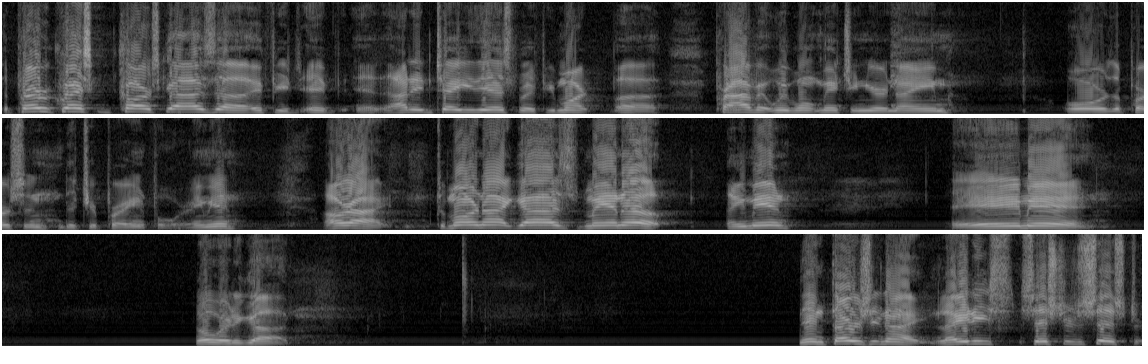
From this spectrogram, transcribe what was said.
The prayer request cards, guys, uh, if you, if, I didn't tell you this, but if you mark uh, private, we won't mention your name or the person that you're praying for. Amen? All right. Tomorrow night, guys, man up. Amen? Amen. Glory to God. Then Thursday night, ladies, sister to sister.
